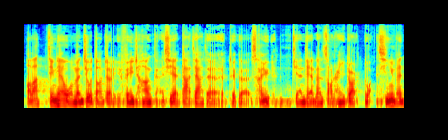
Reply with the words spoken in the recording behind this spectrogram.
好吧，今天我们就到这里，非常感谢大家的这个参与，简简的早上一段短新闻，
